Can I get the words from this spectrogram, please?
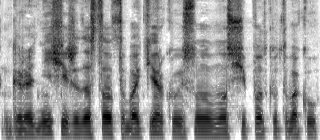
Городничий же достал табакерку и сунул в нос щепотку табаку.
